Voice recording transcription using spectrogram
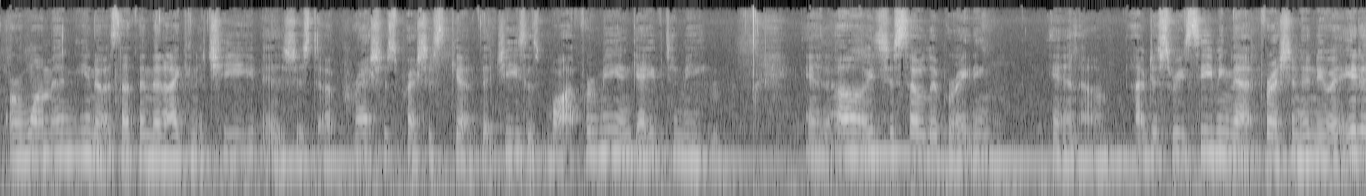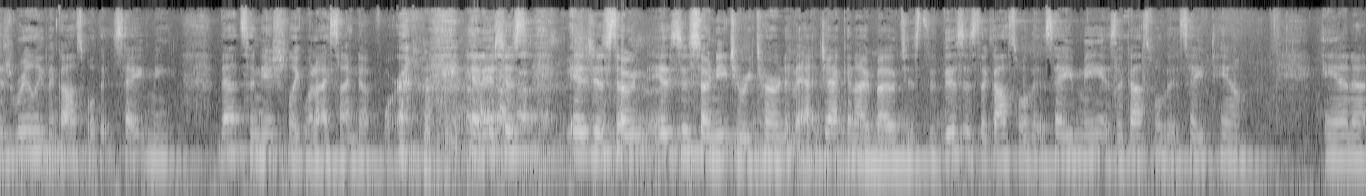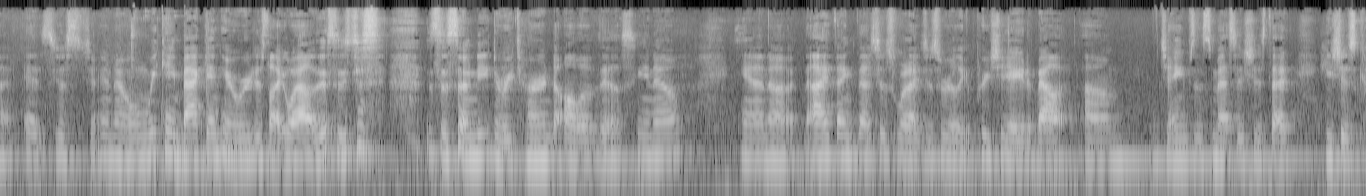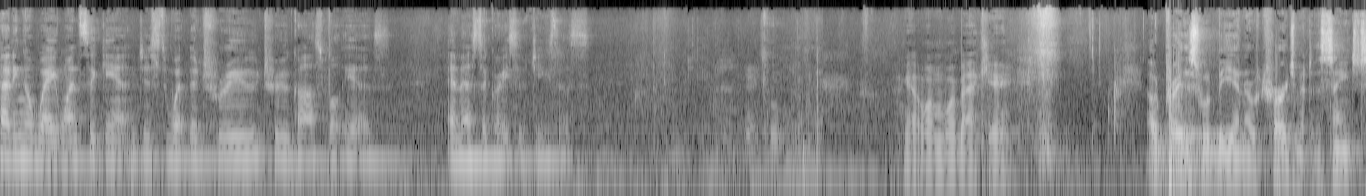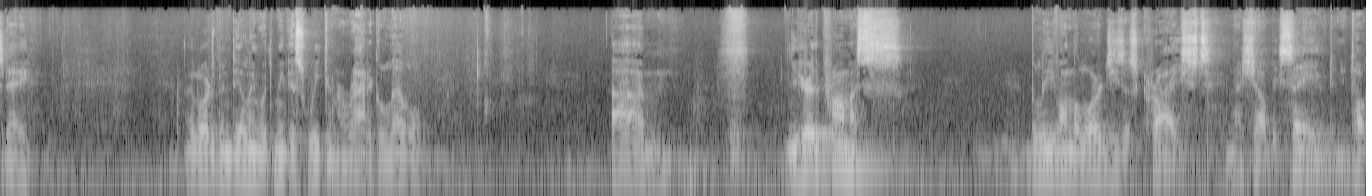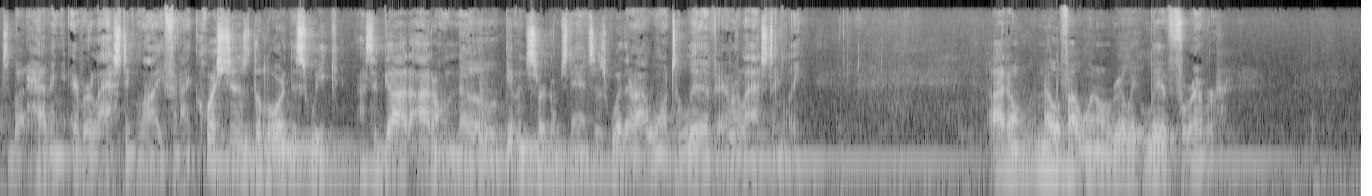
or woman. You know, it's nothing that I can achieve. It's just a precious, precious gift that Jesus bought for me and gave to me. And oh, it's just so liberating and um, I'm just receiving that fresh and anew. It is really the gospel that saved me. That's initially what I signed up for, and it's just it's just so it's just so neat to return to that. Jack and I both just this is the gospel that saved me. It's the gospel that saved him, and uh, it's just you know when we came back in here, we are just like, wow, this is just this is so neat to return to all of this, you know. And uh, I think that's just what I just really appreciate about um, James's message is that he's just cutting away once again just what the true, true gospel is, and that's the grace of Jesus. Very cool. We got one more back here. I would pray this would be an encouragement to the saints today. The Lord's been dealing with me this week on a radical level. Um, you hear the promise believe on the Lord Jesus Christ, and thou shalt be saved. And he talks about having everlasting life. And I questioned the Lord this week. I said, God, I don't know, given circumstances, whether I want to live everlastingly. I don't know if I want to really live forever.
